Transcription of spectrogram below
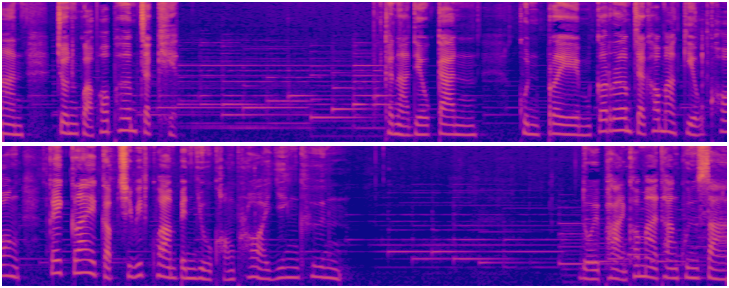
าน จนกว่าพ่อเพิ่มจะเข็ด ขณะเดียวกัน คุณเปรมก็เริ่มจะเข้ามาเกี่ยวข้อง ใกล้ๆกับชีวิตความเป็นอยู่ของพลอยยิ่งขึ้น โดยผ่านเข้ามาทางคุณสา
